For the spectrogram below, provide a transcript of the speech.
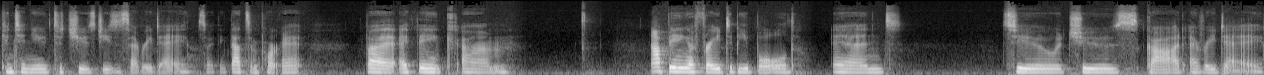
continue to choose Jesus every day. So I think that's important. But I think um, not being afraid to be bold and to choose God every day.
